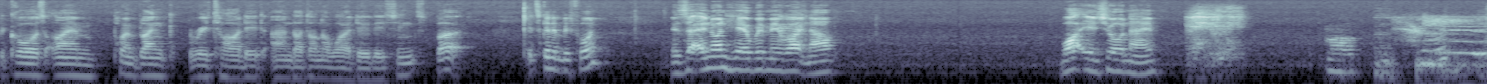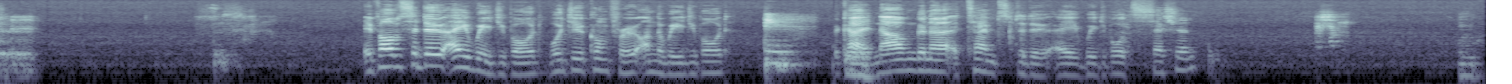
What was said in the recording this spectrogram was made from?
because I'm point blank retarded and I don't know why I do these things, but it's gonna be fun. Is there anyone here with me right now? What is your name? If I was to do a Ouija board, would you come through on the Ouija board? Okay, now I'm gonna attempt to do a Ouija board session. Mm.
